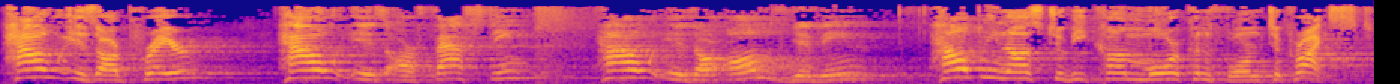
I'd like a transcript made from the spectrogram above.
How is our prayer? How is our fasting? How is our almsgiving helping us to become more conformed to Christ?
